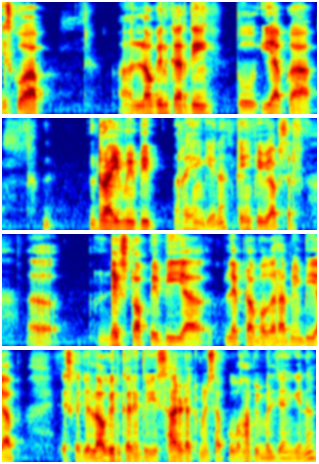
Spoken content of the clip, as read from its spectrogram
इसको आप लॉगिन कर दें तो ये आपका ड्राइव में भी रहेंगे ना? कहीं पे भी आप सिर्फ़ डेस्कटॉप पे भी या लैपटॉप वगैरह में भी आप इसका जो लॉगिन करें तो ये सारे डॉक्यूमेंट्स आपको वहाँ पे मिल जाएँगे ना?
